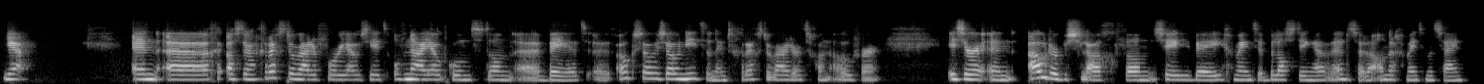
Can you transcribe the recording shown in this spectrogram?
Ja. En uh, als er een gerechtsdoorwaarder voor jou zit of na jou komt, dan uh, ben je het ook sowieso niet. Dan neemt de gerechtsdoorwaarder het gewoon over. Is er een ouder beslag van CIB, gemeente belastingen, hè, dat zou een andere gemeente moeten zijn,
